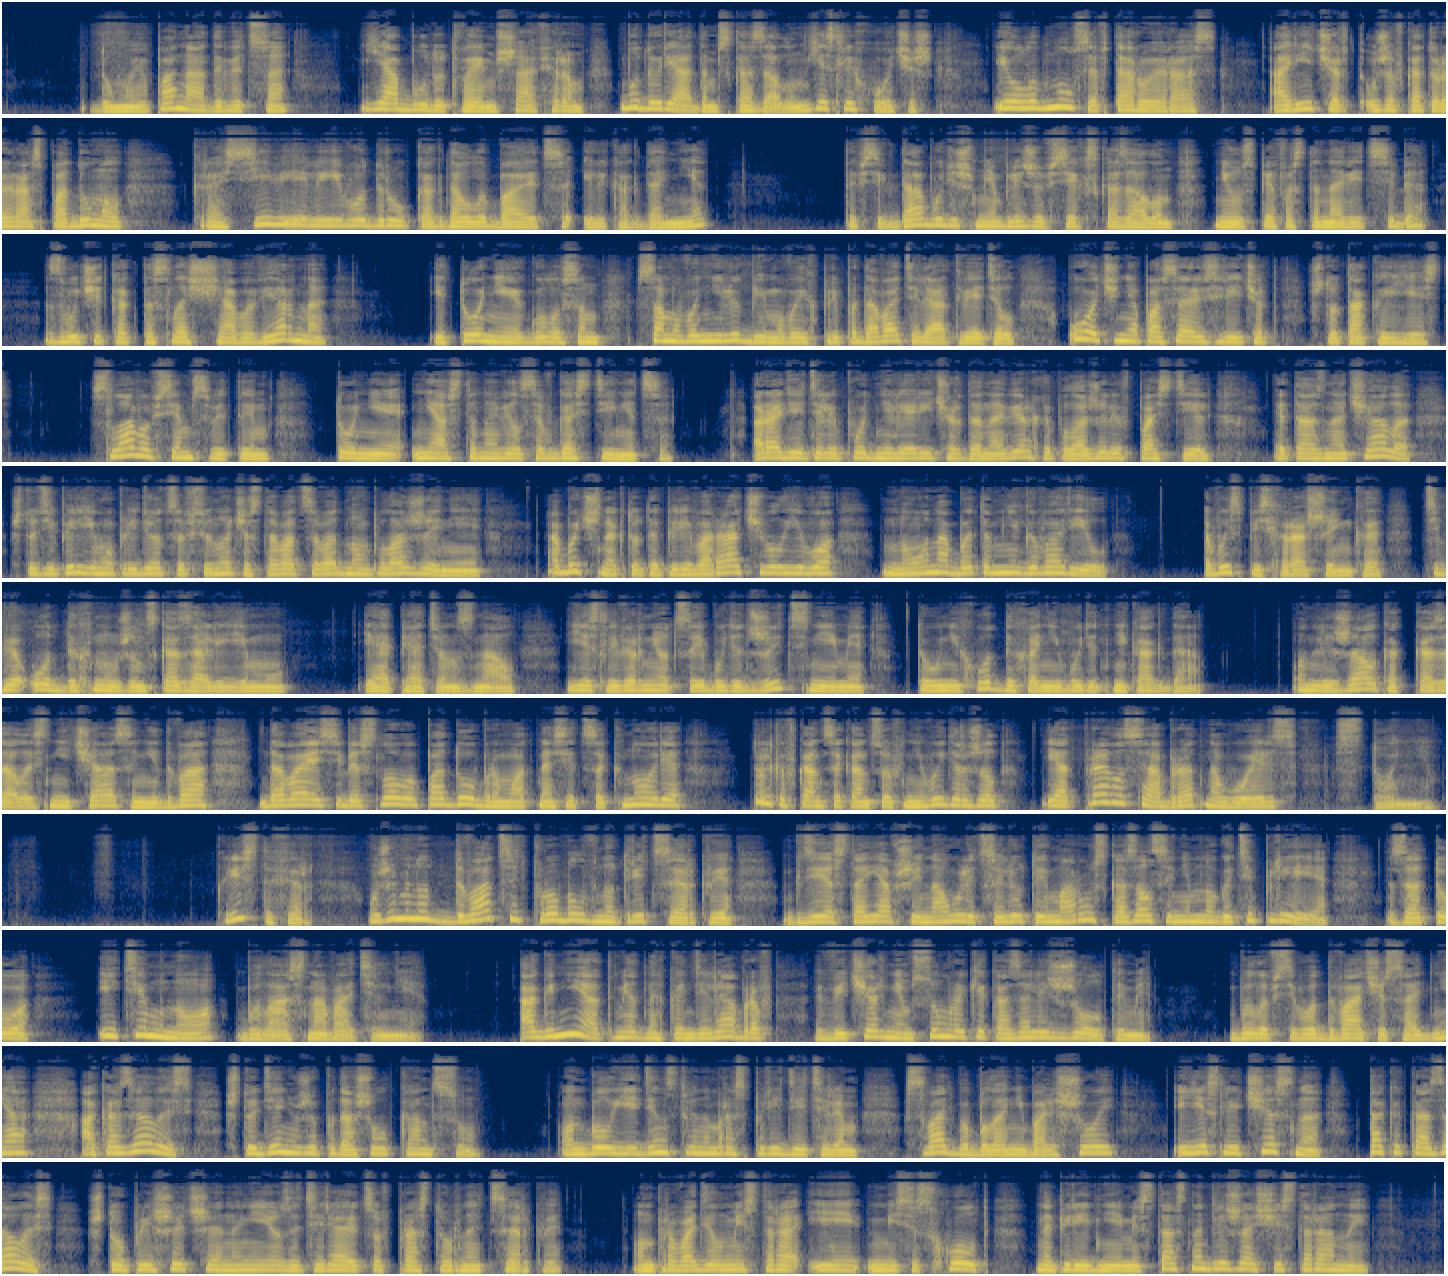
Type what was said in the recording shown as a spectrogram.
«Думаю, понадобится. Я буду твоим шафером, буду рядом», — сказал он, «если хочешь». И улыбнулся второй раз. А Ричард уже в который раз подумал, красивее ли его друг, когда улыбается или когда нет. «Ты всегда будешь мне ближе всех», — сказал он, не успев остановить себя. «Звучит как-то слащаво, верно?» И Тони голосом самого нелюбимого их преподавателя ответил, «Очень опасаюсь, Ричард, что так и есть». Слава всем святым, Тони не остановился в гостинице. Родители подняли Ричарда наверх и положили в постель. Это означало, что теперь ему придется всю ночь оставаться в одном положении. Обычно кто-то переворачивал его, но он об этом не говорил. «Выспись хорошенько, тебе отдых нужен», — сказали ему. И опять он знал, если вернется и будет жить с ними, то у них отдыха не будет никогда. Он лежал, как казалось, ни час и ни два, давая себе слово по-доброму относиться к Норе, только в конце концов не выдержал и отправился обратно в Уэльс с Тонни. Кристофер уже минут двадцать пробыл внутри церкви, где стоявший на улице лютый мороз казался немного теплее, зато и темно было основательнее. Огни от медных канделябров в вечернем сумраке казались желтыми. Было всего два часа дня, оказалось, что день уже подошел к концу. Он был единственным распорядителем, свадьба была небольшой, и, если честно, так и казалось, что пришедшие на нее затеряются в просторной церкви. Он проводил мистера и миссис Холт на передние места с надлежащей стороны.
